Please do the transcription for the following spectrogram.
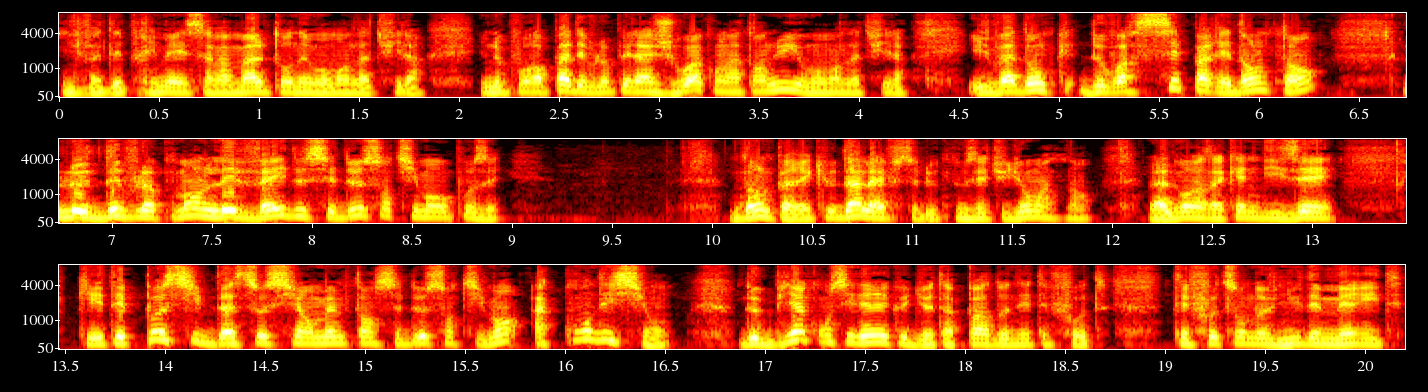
il va déprimer, ça va mal tourner au moment de la tuila. Il ne pourra pas développer la joie qu'on attend de au moment de la tuila. Il va donc devoir séparer dans le temps le développement, l'éveil de ces deux sentiments opposés. Dans le Péricule d'Aleph, celui que nous étudions maintenant, la Zaken disait qu'il était possible d'associer en même temps ces deux sentiments à condition de bien considérer que Dieu t'a pardonné tes fautes. Tes fautes sont devenues des mérites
